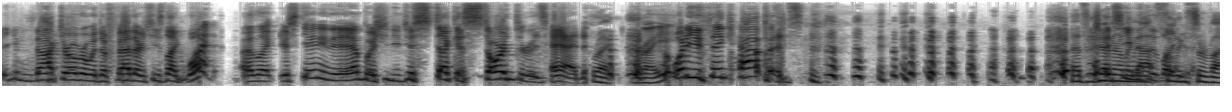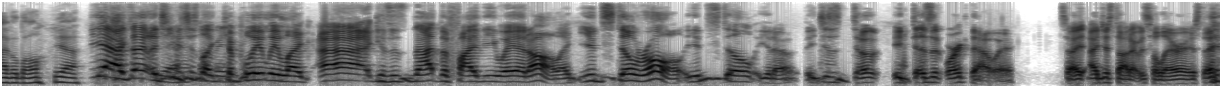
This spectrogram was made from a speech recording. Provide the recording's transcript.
you knocked her over with a feather. She's like, "What?" I'm like, "You're standing in an ambush, and you just stuck a sword through his head." Right. Right. What do you think happens? That's generally not just like- something survivable. Yeah. Yeah, exactly. And she was just I like mean- completely like, ah, because it's not the 5e way at all. Like, you'd still roll. You'd still, you know, they just don't, it doesn't work that way. So I, I just thought it was hilarious. They,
